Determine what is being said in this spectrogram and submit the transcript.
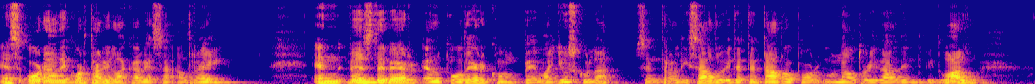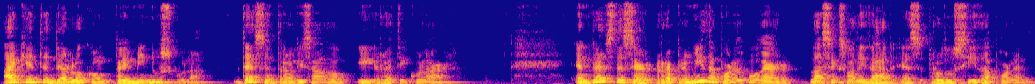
es hora de cortarle la cabeza al rey. En vez de ver el poder con P mayúscula, centralizado y detentado por una autoridad individual, hay que entenderlo con P minúscula, descentralizado y reticular. En vez de ser reprimida por el poder, la sexualidad es producida por él.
